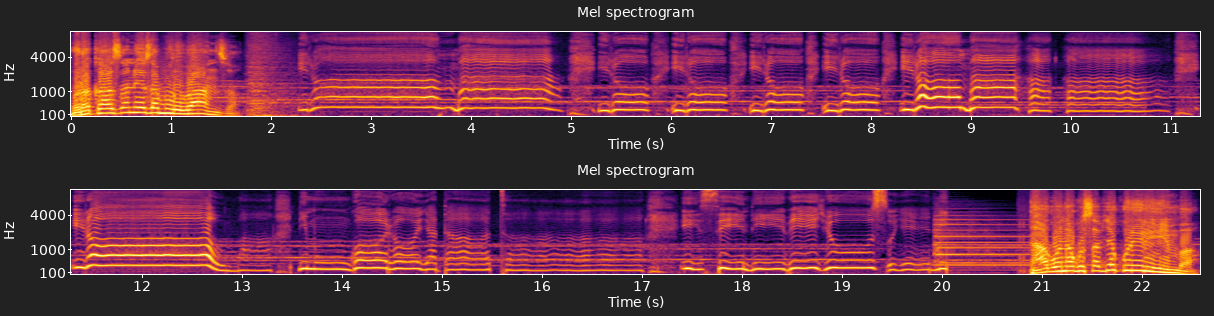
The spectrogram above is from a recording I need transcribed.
urakaza neza mu rubanza. Iroma iro iro iro iro iroma iroma ni mu ngoro ya data. Isi ntibiyuzuye ntabwo nagusabye kuririmba.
